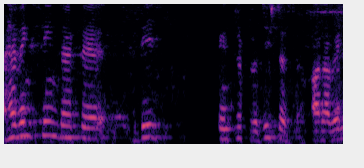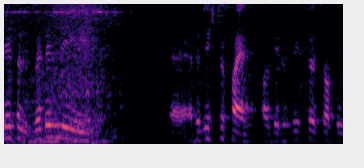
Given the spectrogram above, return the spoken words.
having seen that uh, these interrupt registers are available within the uh, register file or the registers of the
